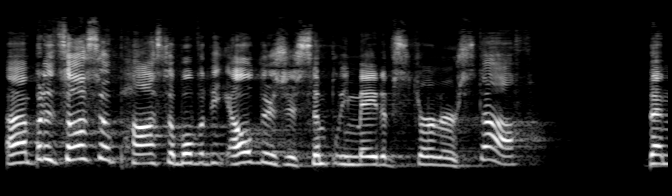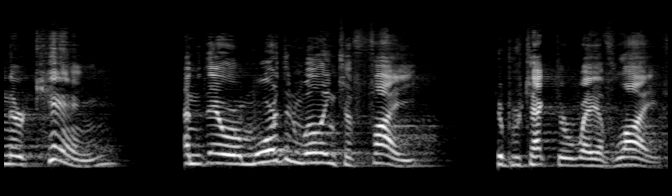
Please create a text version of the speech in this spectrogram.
Uh, but it's also possible that the elders are simply made of sterner stuff than their king, and they were more than willing to fight to protect their way of life.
